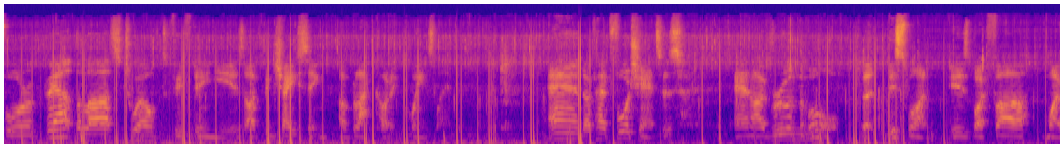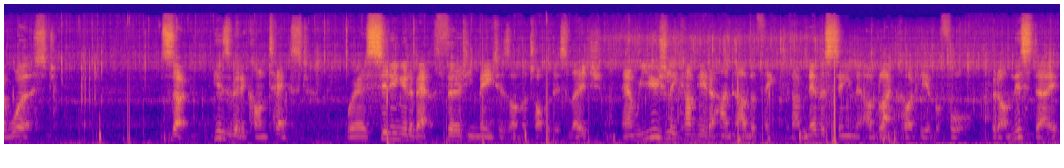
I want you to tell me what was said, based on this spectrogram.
For about the last 12 to 15 years I've been chasing a black cod in Queensland. And I've had four chances and I've ruined them all. But this one is by far my worst. So, here's a bit of context. We're sitting at about 30 metres on the top of this ledge, and we usually come here to hunt other things, and I've never seen a black cod here before. But on this day,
